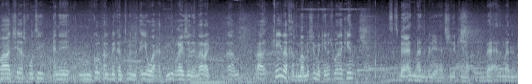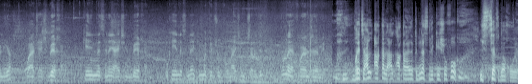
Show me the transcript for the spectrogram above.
فهاد الشيء اخوتي يعني من كل قلبي كنتمنى اي واحد اللي بغى يجي لهنا راه راه- كاينة خدمه ماشي ما كايناش ولكن خصك تبعد من هاد البليه هاد الشيء اللي كاين بعد من هاد البليه وعاد تعيش بخير كاين الناس هنا عايشين بخير وكاين الناس هنا كما كتشوفوا عايشين متشردين والله يعفو على الجميع بغيت على الاقل على الاقل هذوك الناس اللي كيشوفوك يستافدوا اخويا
